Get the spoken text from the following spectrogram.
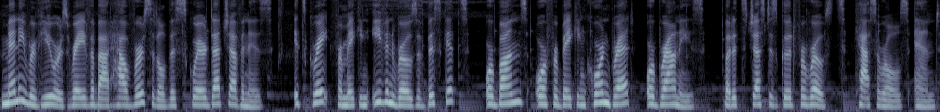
Many reviewers rave about how versatile this square Dutch oven is. It's great for making even rows of biscuits, or buns, or for baking cornbread or brownies, but it's just as good for roasts, casseroles, and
